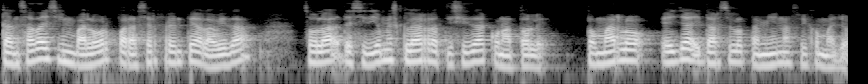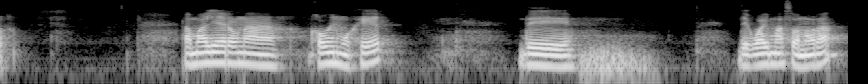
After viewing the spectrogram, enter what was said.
Cansada y sin valor para hacer frente a la vida sola, decidió mezclar raticida con atole, tomarlo ella y dárselo también a su hijo mayor. Amalia era una joven mujer de, de Guaymas, Sonora,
